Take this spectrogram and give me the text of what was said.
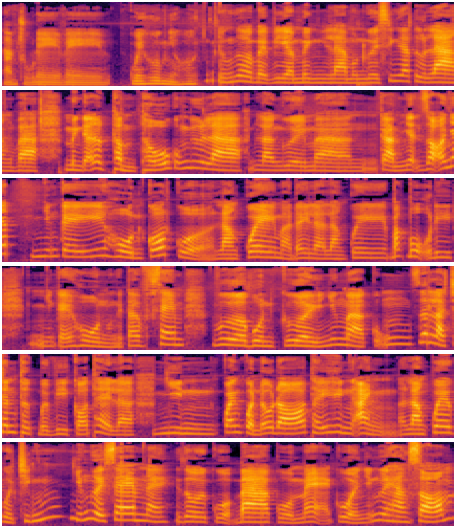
làm chủ đề về quê hương nhiều hơn. Đúng rồi, bởi vì à, mình là một người sinh ra từ làng và mình đã được thẩm thấu cũng như là là người mà cảm nhận rõ nhất những cái hồn cốt của làng quê mà đây là làng quê Bắc Bộ đi, những cái hồn mà người ta xem vừa buồn cười nhưng mà cũng rất là chân thực bởi vì có thể là nhìn quanh quẩn đâu đó thấy hình ảnh làng quê của chính những người xem này, rồi của bà, của mẹ, của những người hàng xóm.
